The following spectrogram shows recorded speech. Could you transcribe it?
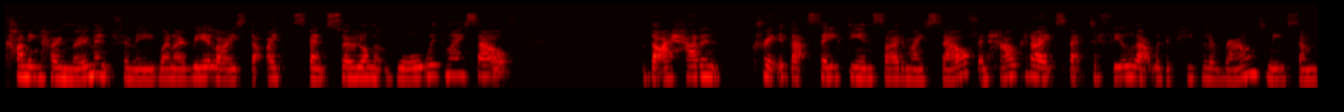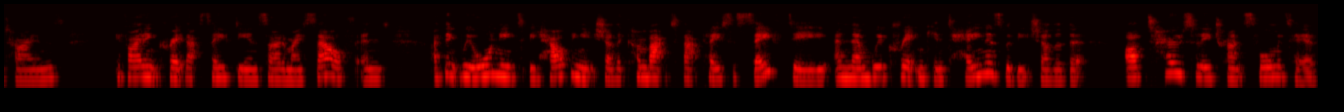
coming home moment for me when i realized that i spent so long at war with myself that i hadn't created that safety inside of myself? And how could i expect to feel that with the people around me sometimes if i didn't create that safety inside of myself? And i think we all need to be helping each other come back to that place of safety. And then we're creating containers with each other that are totally transformative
